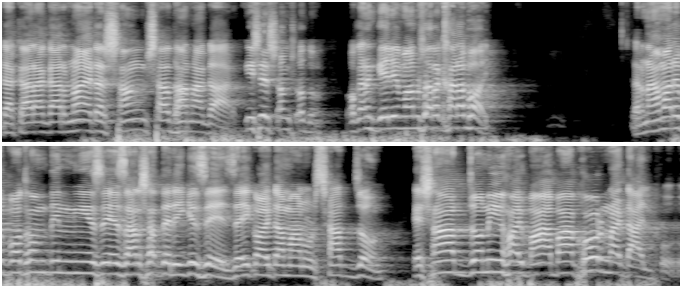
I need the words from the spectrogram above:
এটা কারাগার নয়, এটা সংসাধনাগার। কিসের সংশোধন? ওখানে গেলে মানুষ আরও খারাপ হয়। কারণ আমারে প্রথম দিন নিয়েছে, যার সাথে রেখেছে, যেই কয়টা মানুষ? সাতজন। এ সাতজনই হয় বা বাঁখোর না ডাইল খোর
